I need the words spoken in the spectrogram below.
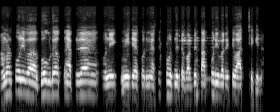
আমার পরিবার, বগুড়া আপনারা অনেক মিডিয়া কর্মী আছে, খোঁজ নিতে পারবে তার পরিবারে কেউ আছে কিনা।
